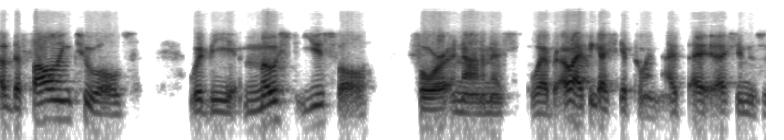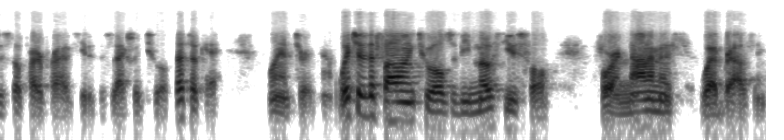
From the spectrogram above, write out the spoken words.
of the following tools would be most useful for anonymous web. Oh, I think I skipped one. I, I, I assume this was still part of privacy, but this is actually tools. That's okay. We'll answer it now. Which of the following tools would be most useful for anonymous web browsing?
